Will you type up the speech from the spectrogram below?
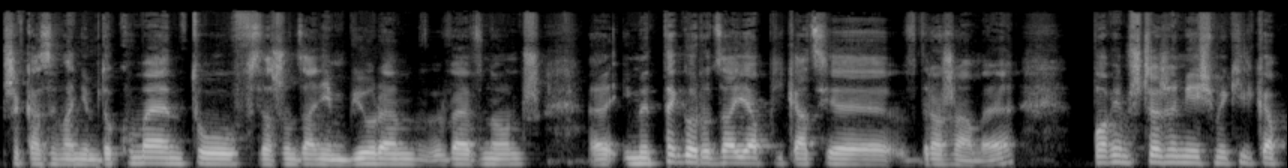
przekazywaniem dokumentów, zarządzaniem biurem wewnątrz i my tego rodzaju aplikacje wdrażamy. Powiem szczerze, mieliśmy kilka,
